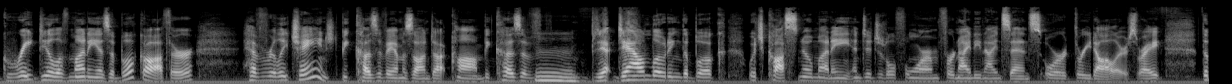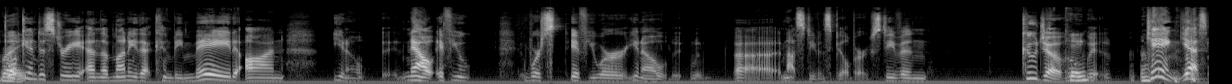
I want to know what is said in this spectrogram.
great deal of money as a book author have really changed because of amazon.com because of d- downloading the book which costs no money in digital form for 99 cents or $3 right? The book industry and the money that can be made on you know now if you were if you were you know uh, not Steven Spielberg Steven Cujo King? who King yes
